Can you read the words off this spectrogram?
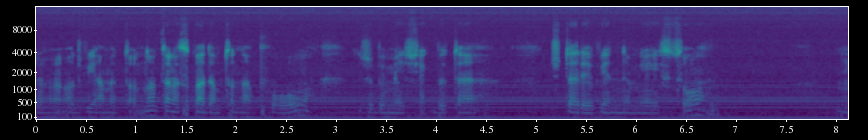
że odwijamy to. No teraz składam to na pół, żeby mieć jakby te cztery w jednym miejscu. No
